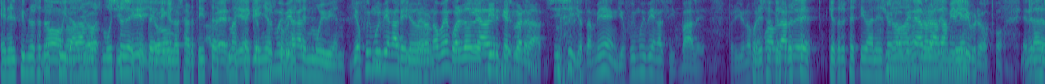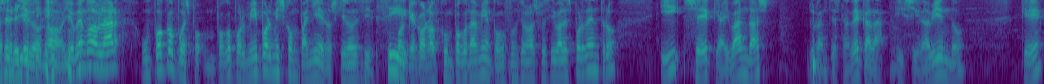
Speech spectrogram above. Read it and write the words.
en el film nosotros No, no, cuidábamos yo- mucho sí, de, que, te- de yo- que los artistas a ver, más bien, yo pequeños muy bien al cobrasen fin. muy bien. Yo fui muy bien al FIP, pero no vengo Puedo aquí a decir que es verdad. Sí, sí, yo también. Yo fui muy bien al FIP, vale. Pero yo no Por vengo eso a que hablar otros, de... que otros festivales Yo no, no, vine a hablar de mi libro, en ese yo sentido. No, yo vengo a hablar un poco, pues, po- un poco por mí y por mis compañeros, quiero decir. Sí. Porque conozco un poco también cómo funcionan los festivales por dentro y sé que hay bandas durante esta década y sigue habiendo que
